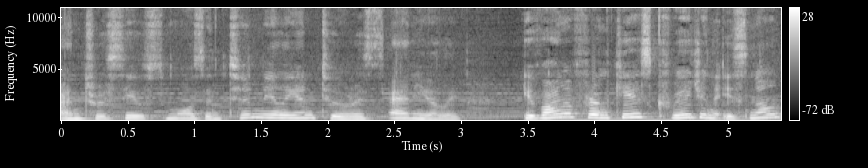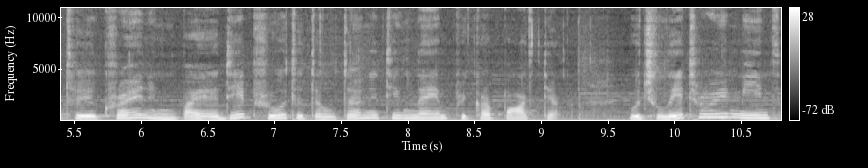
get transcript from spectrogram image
and receives more than 2 million tourists annually. Ivano-Frankivsk region is known to Ukrainians by a deep-rooted alternative name Prikarpatia, which literally means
